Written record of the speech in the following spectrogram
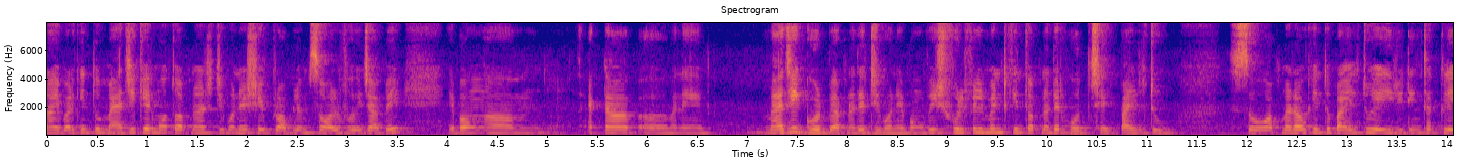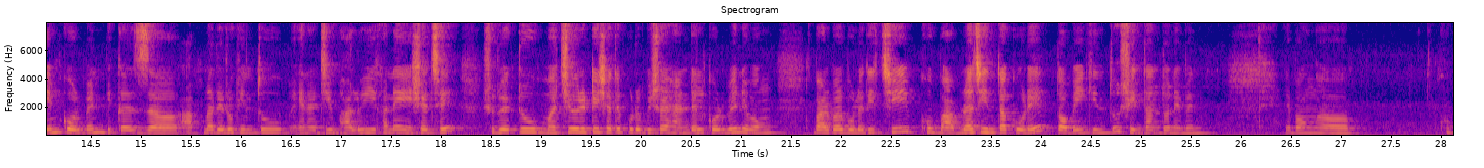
না, এবার কিন্তু ম্যাজিকের মতো আপনার জীবনের সেই প্রবলেম সলভ হয়ে যাবে এবং একটা মানে ম্যাজিক ঘটবে আপনাদের জীবনে এবং উইশ ফুলফিলমেন্ট কিন্তু আপনাদের হচ্ছে পাইল টু। সো আপনারাও কিন্তু পাইল টু এই রিডিংটা ক্লেম করবেন বিকজ আপনাদেরও কিন্তু এনার্জি ভালোই এখানে এসেছে। শুধু একটু ম্যাচিওরিটির সাথে পুরো বিষয় হ্যান্ডেল করবেন এবং বারবার বলে দিচ্ছি, খুব ভাবনা চিন্তা করে তবেই কিন্তু সিদ্ধান্ত নেবেন। এবং খুব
